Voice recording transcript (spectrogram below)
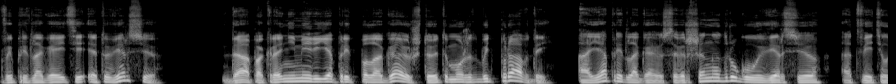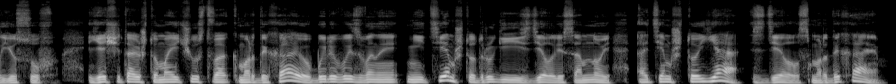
Вы предлагаете эту версию? Да, по крайней мере, я предполагаю, что это может быть правдой. «А я предлагаю совершенно другую версию», — ответил Юсуф. «Я считаю, что мои чувства к Мордыхаю были вызваны не тем, что другие сделали со мной, а тем, что я сделал с Мордыхаем.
